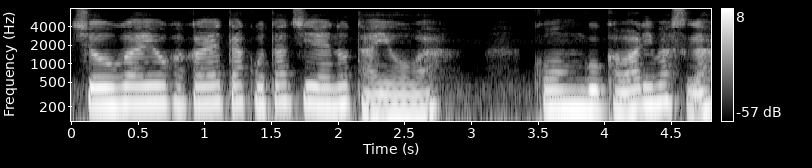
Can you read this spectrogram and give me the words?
障害を抱えた子たちへの対応は今後変わりますが、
